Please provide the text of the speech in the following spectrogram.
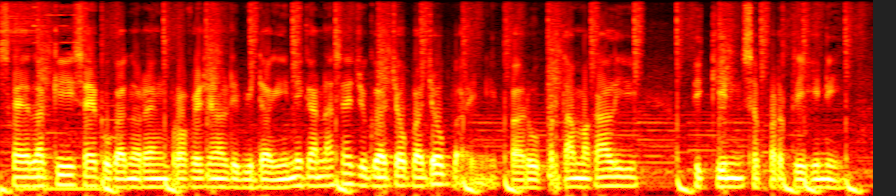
sekali lagi saya bukan orang yang profesional di bidang ini karena saya juga coba-coba ini baru pertama kali bikin seperti ini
